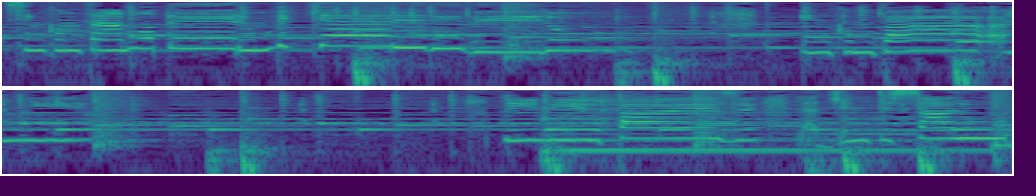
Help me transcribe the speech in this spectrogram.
si incontrano a bere un bicchiere di vino in compagnia. Nel mio paese la gente saluta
